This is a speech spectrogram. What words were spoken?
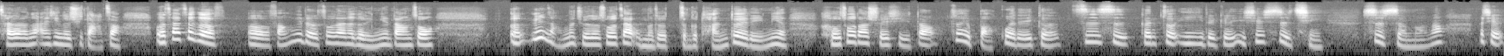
才能够安心的去打仗。而在这个呃防疫的作战那个里面当中，呃，院长有没有觉得说，在我们的整个团队里面合作到学习到最宝贵的一个知识跟最有意义的一个一些事情是什么？呢，而且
